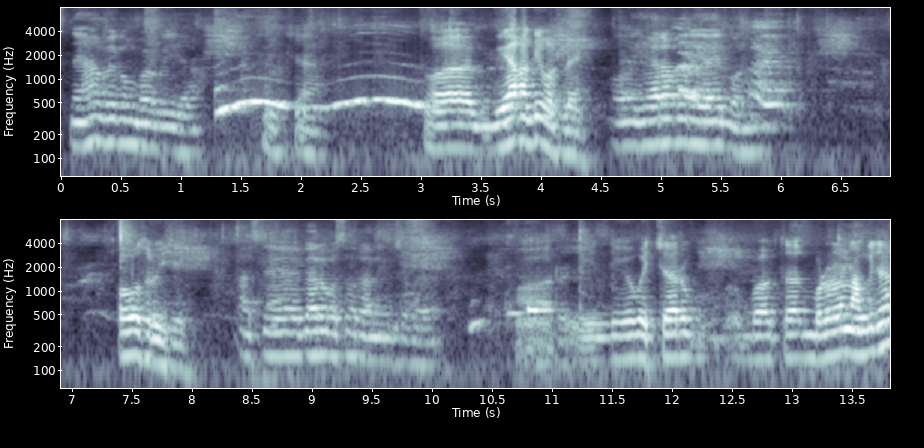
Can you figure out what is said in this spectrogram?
স্নেহা বেগম বরবইয়া আচ্ছা। বিয়া কান্তি করছিলে ও ইয়ারা করে আই বোন ক হয়েছে আজকে এগারো বছর রানিং চলে আর এই দুই বাচ্চার বড়টার নাম কিটা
